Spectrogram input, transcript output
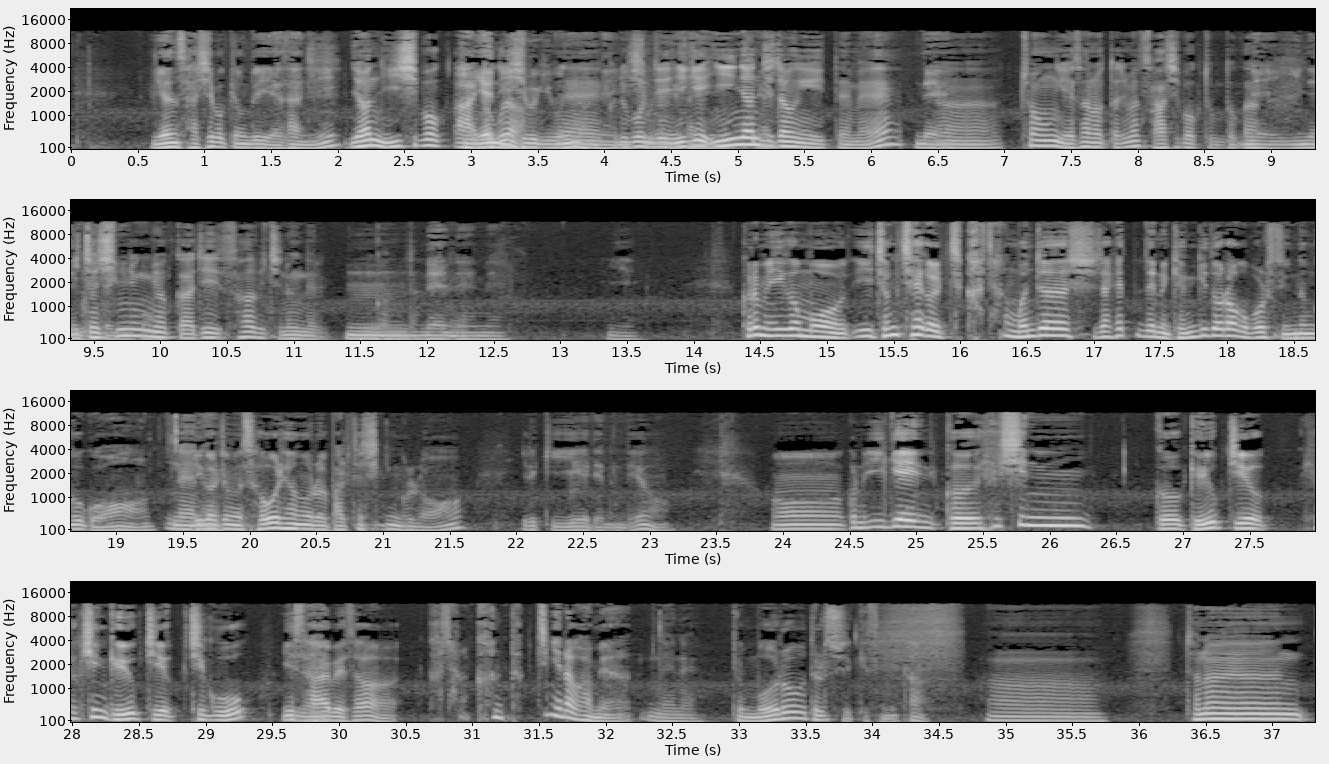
연 40억 정도의 예산이 연 20억 정도고요. 아, 연 20억 이군요. 네, 네, 그리고 20억 이제 이게 예산이. 2년 네. 지정이기 때문에 네. 어, 총 예산으로 따지면 40억 정도가 네, 2년 2016년까지 사업이 진행될 음, 겁니다. 네 네 네. 예. 그러면 이거 뭐 이 정책을 가장 먼저 시작했던 데는 경기도라고 볼 수 있는 거고. 이걸 좀 서울형으로 발전시킨 걸로 이렇게 이해가 되는데요. 어 그럼 이게 그 혁신 그 교육 지역 혁신 교육 지역 지구 이 네. 사업에서 가장 큰 특징이라고 하면 네네. 좀 뭐로 들 수 있겠습니까? 어, 저는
